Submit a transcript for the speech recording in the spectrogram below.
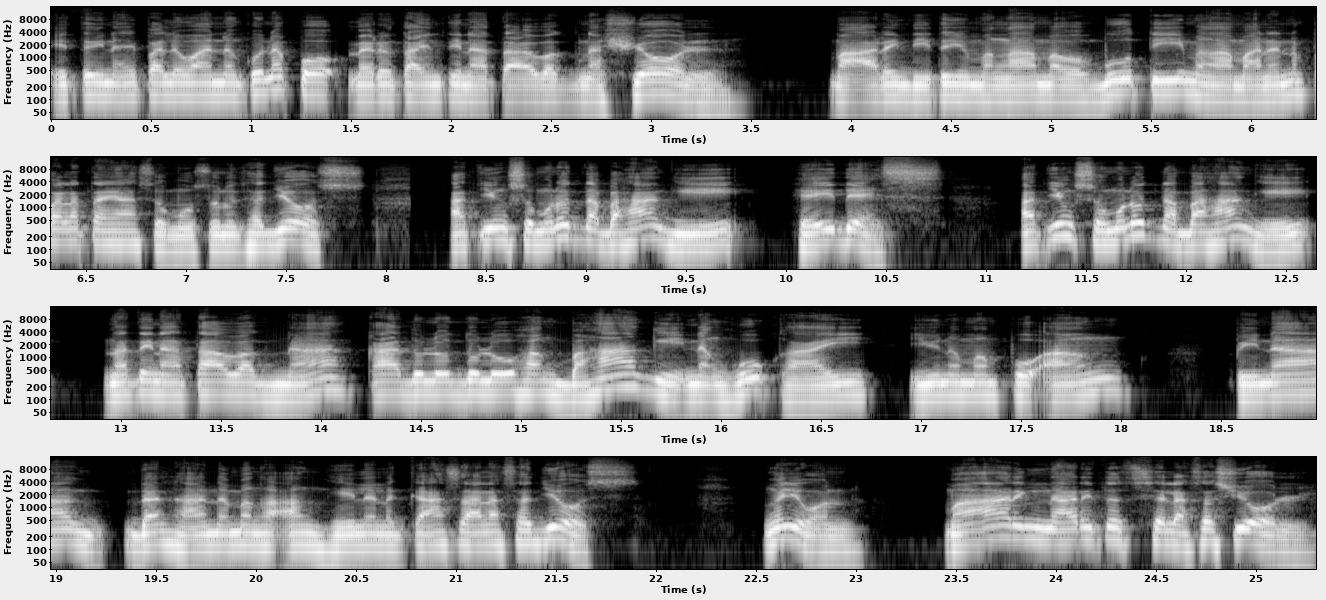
ito'y naipaliwanag ko na po, meron tayong tinatawag na Sheol. Maaring dito yung mga mabubuti, mga mananampalataya, sumusunod sa Diyos. At yung sumunod na bahagi, Hades. At yung sumunod na bahagi, na tinatawag na kaduluduluhang bahagi ng hukay, yun naman po ang pinagdalhan ng mga anghel na nagkasala sa Diyos. Ngayon, maaring narito sila sa Sheol.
